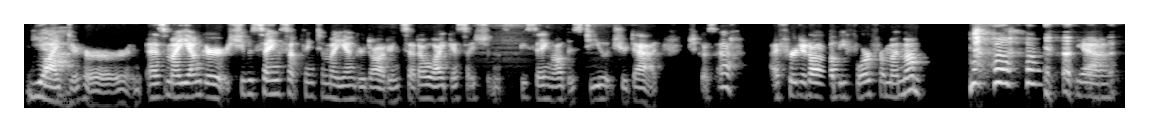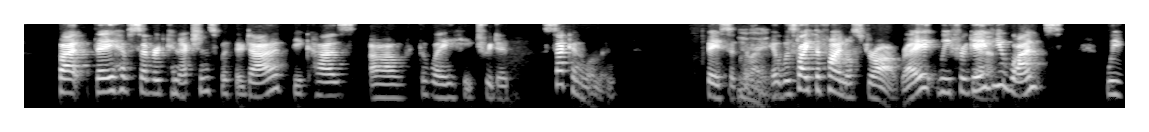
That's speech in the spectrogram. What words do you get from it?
yeah. lied to her. And as my younger, she was saying something to my younger daughter and said, "Oh, I guess I shouldn't be saying all this to you. It's your dad." She goes, "Oh, I've heard it all before from my mom." yeah. But they have severed connections with their dad because of the way he treated the second woman. Basically, Right. it was like the final straw, right? We forgave Yeah. you once. We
